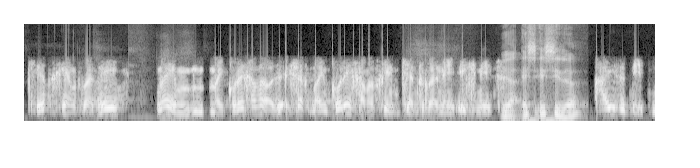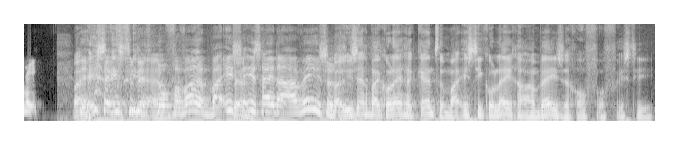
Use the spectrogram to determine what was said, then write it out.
ken geen René. Nee, mijn collega wel. Ik zeg mijn collega misschien kent René, ik niet. Ja, is, is hij er? Hij is het niet, nee. Maar is, Ik is vind hij het er? nog verwarrend, maar is, Ja. is hij daar aanwezig? Maar u zegt bij collega kent hem, maar is die collega aanwezig? Of, of is die...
